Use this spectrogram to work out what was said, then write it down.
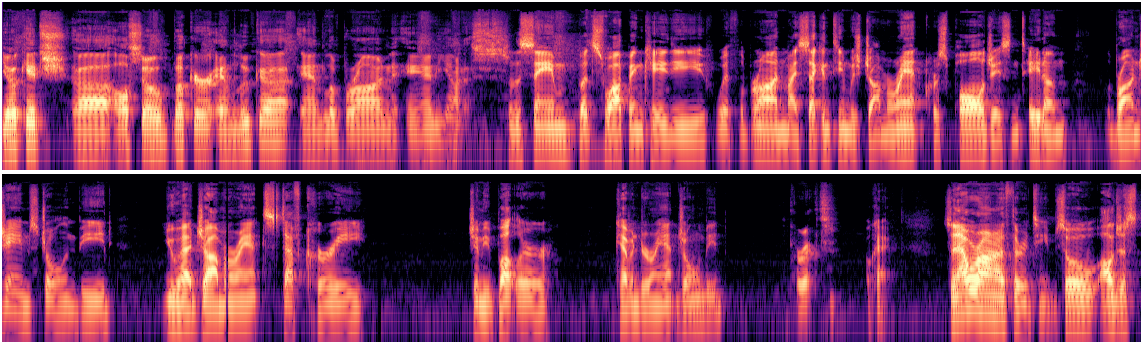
Jokic, uh, also Booker and Luka, and LeBron and Giannis. So the same, but swapping KD with LeBron. My second team was Ja Morant, Chris Paul, Jayson Tatum, LeBron James, Joel Embiid. You had Ja Morant, Steph Curry, Jimmy Butler, Kevin Durant, Joel Embiid. Correct. Okay. So now we're on our third team. So I'll just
